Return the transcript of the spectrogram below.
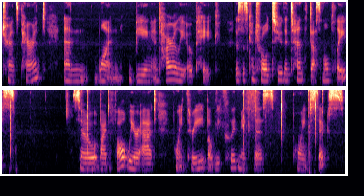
transparent and 1 being entirely opaque. This is controlled to the 10th decimal place. So by default we are at 0.3, but we could make this 0.6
